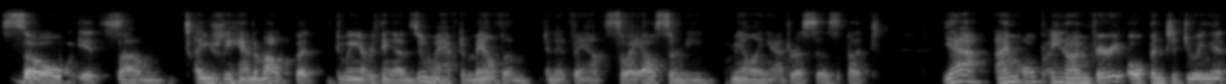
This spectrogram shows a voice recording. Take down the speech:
So it's um I usually hand them out, but doing everything on Zoom, I have to mail them in advance. So I also need mailing addresses. But yeah, I'm open, you know, I'm very open to doing it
